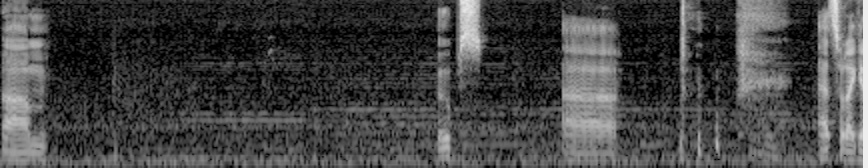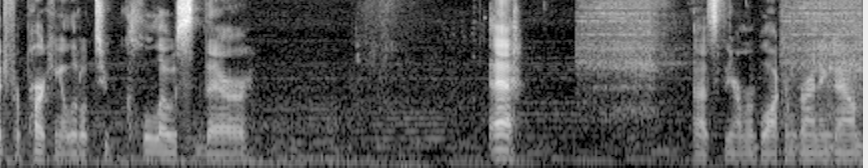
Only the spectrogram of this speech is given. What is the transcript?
Um. Oops. Uh... That's what I get for parking a little too close there. Eh. That's the armor block I'm grinding down.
